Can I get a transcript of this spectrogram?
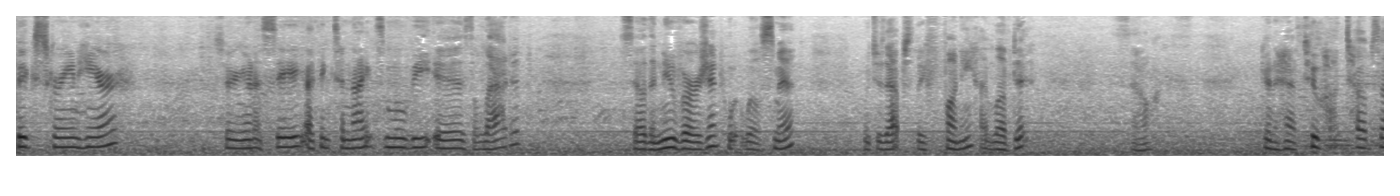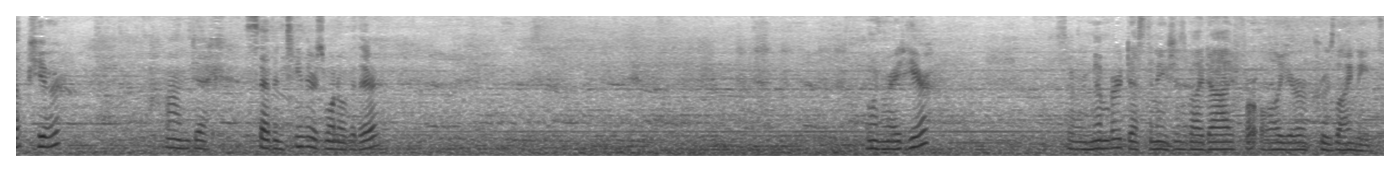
Big screen here. So you're to see, I think tonight's movie is Aladdin. So the new version with Will Smith, which is absolutely funny. I loved it. So, to have two hot tubs up here on deck 17. There's one over there. One right here. So remember, Destinations by Di for all your cruise line needs.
